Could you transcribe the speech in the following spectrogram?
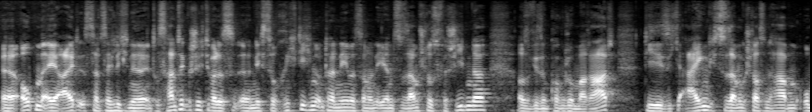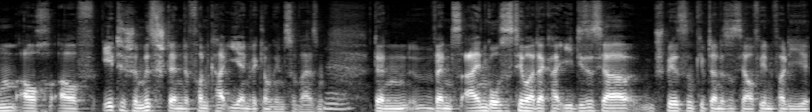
äh, OpenAI ist tatsächlich eine interessante Geschichte, weil es nicht so richtig ein Unternehmen ist, sondern eher ein Zusammenschluss verschiedener, also wie so ein Konglomerat, die sich eigentlich zusammengeschlossen haben, um auch auf ethische Missstände von KI-Entwicklung hinzuweisen. Mhm. Denn wenn es ein großes Thema der KI dieses Jahr spätestens gibt, dann ist es ja auf jeden Fall die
